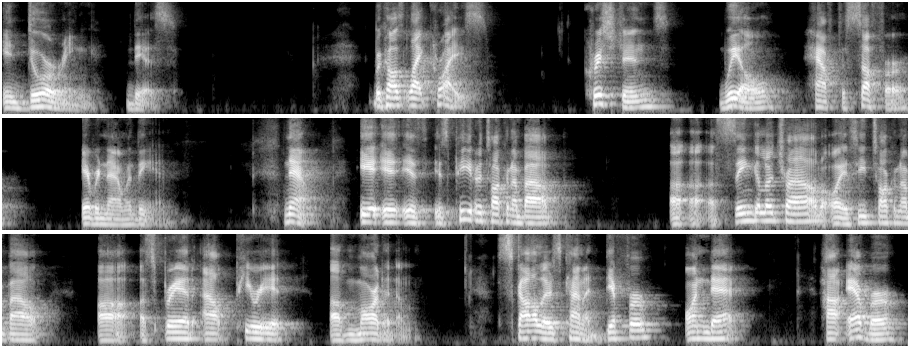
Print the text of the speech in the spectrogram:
enduring this. Because, like Christ, Christians will have to suffer every now and then. Now, it, it, is, is Peter talking about a, a, a singular trial or is he talking about uh, a spread out period of martyrdom? Scholars kind of differ on that. However,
